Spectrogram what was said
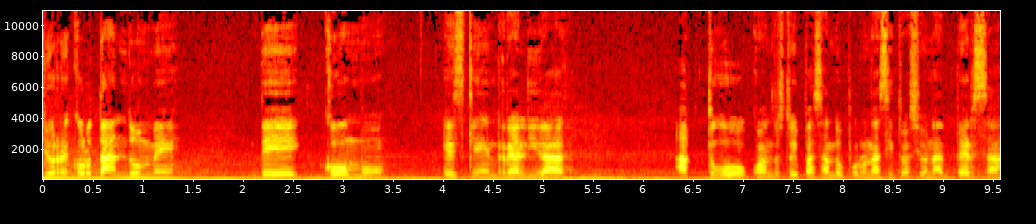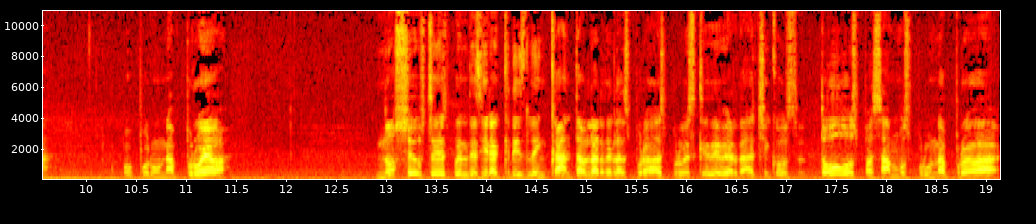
yo recordándome de cómo es que en realidad actúo cuando estoy pasando por una situación adversa o por una prueba. No sé, ustedes pueden decir a Chris le encanta hablar de las pruebas, pero es que de verdad, chicos, todos pasamos por una prueba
